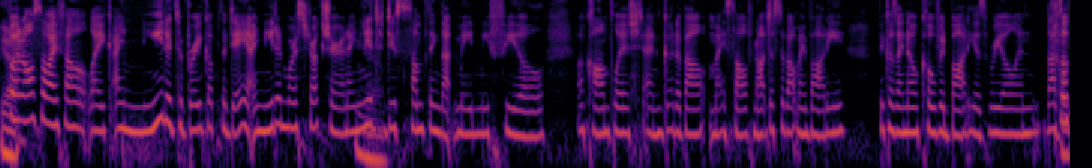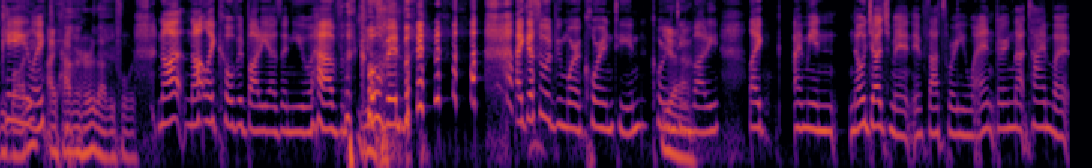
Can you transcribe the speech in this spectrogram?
yeah. But also, I felt like I needed to break up the day. I needed more structure and I needed Yeah. to do something that made me feel accomplished and good about myself, not just about my body. Because I know COVID body is real and that's COVID okay. body? Like I haven't heard of that before. not not like COVID body as in you have the Yeah. COVID, but I guess it would be more a quarantine, quarantine Yeah. body. Like, I mean, no judgment if that's where you went during that time, but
